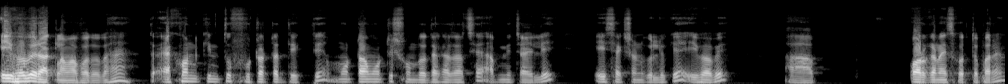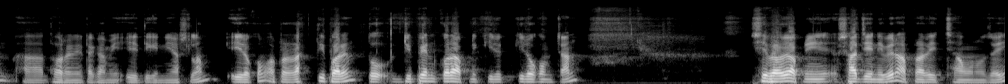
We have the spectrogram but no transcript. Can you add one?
এইভাবে রাখলাম আপাতত, হ্যাঁ? তো এখন কিন্তু ফুটারটা দেখতে মোটামুটি সুন্দর দেখা যাচ্ছে। আপনি চাইলে এই সেকশনগুলোকে এইভাবে অর্গানাইজ করতে পারেন। ধরেন এটাকে আমি এই দিকে নিয়ে আসলাম। এইরকম আপনারা রাখতেই পারেন। তো ডিপেন্ড করে আপনি কি কীরকম চান। সেভাবে আপনি সাজিয়ে নেবেন আপনার ইচ্ছা অনুযায়ী।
